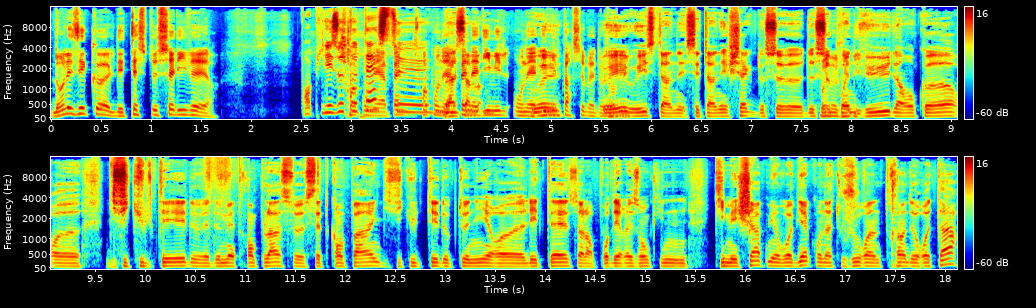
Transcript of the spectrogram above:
dans les écoles, des tests salivaires. Oh, puis les autotests. Je crois qu'on est à peine, à, 10 000, on est à 10 000 par semaine aujourd'hui. Oui, oui c'est un, c'est un échec de ce, de ce point de vue. Là encore, euh, difficulté de, de, mettre en place euh, cette campagne, difficulté d'obtenir euh, les tests, alors pour des raisons qui, qui m'échappent, mais on voit bien qu'on a toujours un train de retard.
